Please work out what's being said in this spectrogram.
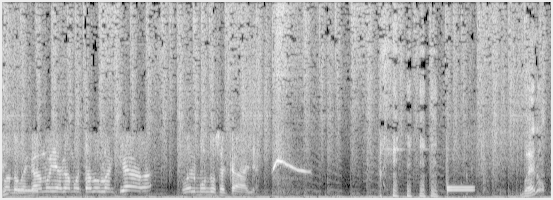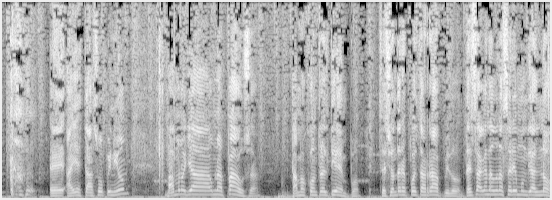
Cuando vengamos y hagamos estado blanqueada, todo el mundo se calla. bueno, eh, ahí está su opinión. Vámonos ya a una pausa. Estamos contra el tiempo. Sesión de respuesta rápido. ¿Texas ha ganado una serie mundial? No.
